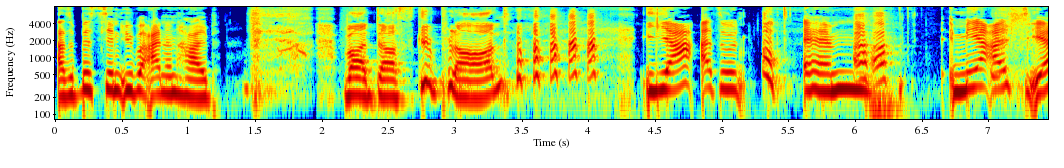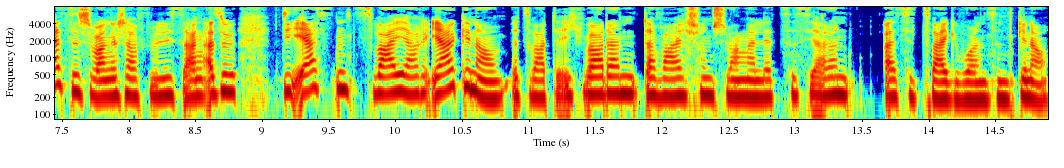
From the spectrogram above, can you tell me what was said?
also bisschen über eineinhalb. War das geplant? ja, also ähm, mehr als die erste Schwangerschaft, würde ich sagen. Also die ersten zwei Jahre, ja genau, jetzt warte, ich war dann, da war ich schon schwanger letztes Jahr dann, als sie zwei geworden sind, genau.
